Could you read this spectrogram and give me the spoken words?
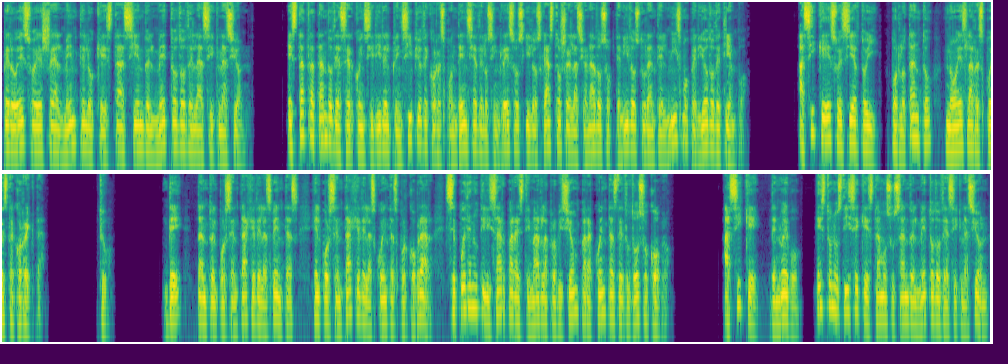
pero eso es realmente lo que está haciendo el método de la asignación. Está tratando de hacer coincidir el principio de correspondencia de los ingresos y los gastos relacionados obtenidos durante el mismo periodo de tiempo. Así que eso es cierto y, por lo tanto, no es la respuesta correcta. tú. D. Tanto el porcentaje de las ventas, el porcentaje de las cuentas por cobrar, se pueden utilizar para estimar la provisión para cuentas de dudoso cobro. Así que, de nuevo, esto nos dice que estamos usando el método de asignación,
